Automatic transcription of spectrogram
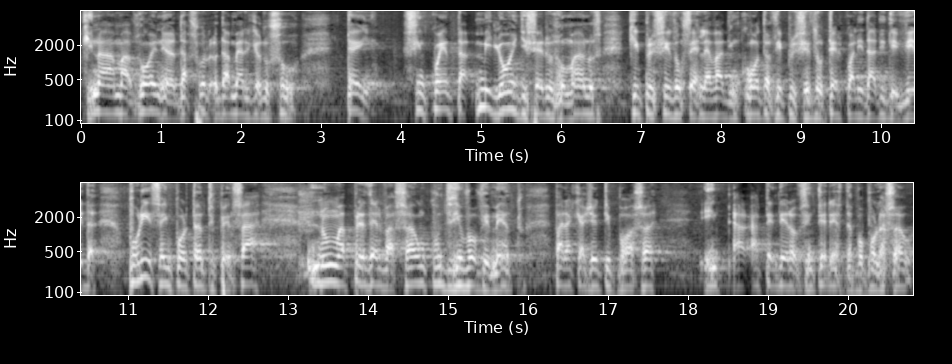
que na Amazônia da, Sul, da América do Sul tem 50 milhões de seres humanos que precisam ser levados em conta e precisam ter qualidade de vida. Por isso é importante pensar numa preservação com desenvolvimento para que a gente possa atender aos interesses da população.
